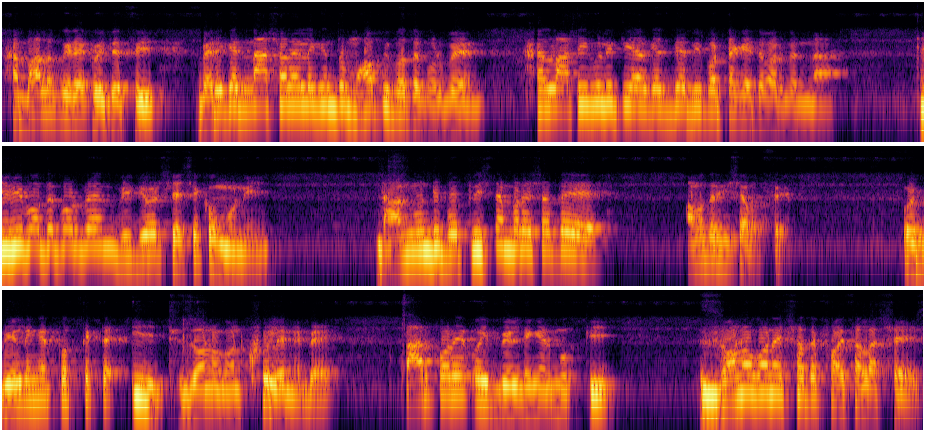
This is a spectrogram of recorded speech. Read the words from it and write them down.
হ্যাঁ ভালো করে কইতেছি। ব্যারিকেড না সরাইলে কিন্তু মহাবিপদে পড়বেন। হ্যাঁ, লাঠিগুলি টিয়ার গ্যাস দিয়ে বিপদ ঠেকাইতে পারবেন না। কি বিপদে পড়বেন? ভিডিওর শেষে কমুনি। ধানমন্ডি বত্রিশ নম্বরের সাথে আমাদের হিসাব আছে। ওই বিল্ডিং এর প্রত্যেকটা ইট জনগণ খুলে নেবে। তারপরে ওই বিল্ডিং এর মুক্তি। জনগণের সাথে ফয়সালা শেষ।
